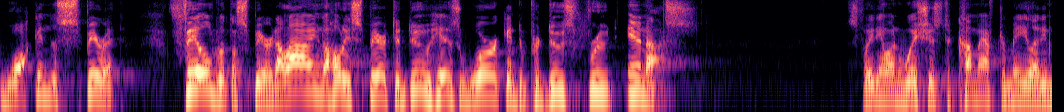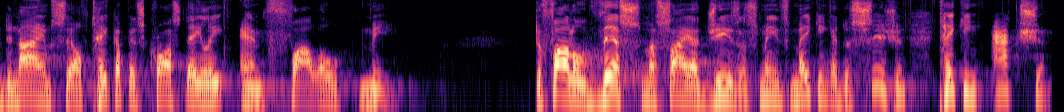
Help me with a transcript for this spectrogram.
walk in the Spirit, filled with the Spirit, allowing the Holy Spirit to do His work and to produce fruit in us. So if anyone wishes to come after me, let him deny himself, take up his cross daily, and follow me. To follow this Messiah, Jesus, means making a decision, taking action.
